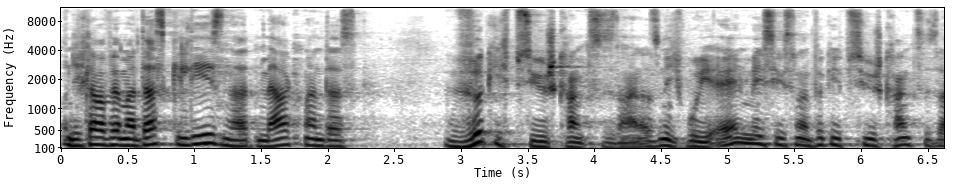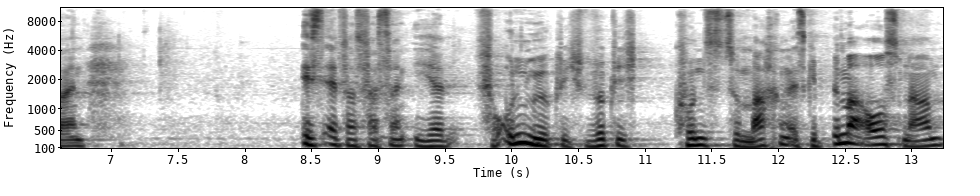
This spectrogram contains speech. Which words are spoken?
Und ich glaube, wenn man das gelesen hat, merkt man, dass wirklich psychisch krank zu sein, also nicht Woody Allen-mäßig, sondern wirklich psychisch krank zu sein, ist etwas, was dann eher verunmöglicht, wirklich Kunst zu machen. Es gibt immer Ausnahmen.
